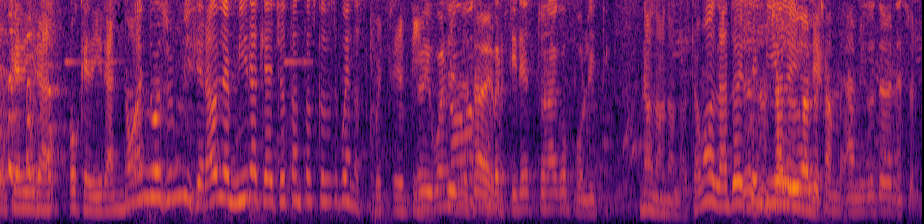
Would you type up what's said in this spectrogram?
o que dirán, o que dirán, no, no es un miserable, mira que ha hecho tantas cosas buenas. Pues, en fin, Pero igual Sí, no vamos a convertir esto en algo político. no, no, no, no, estamos hablando del Entonces, un envío de saludo a los amigos de Venezuela.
